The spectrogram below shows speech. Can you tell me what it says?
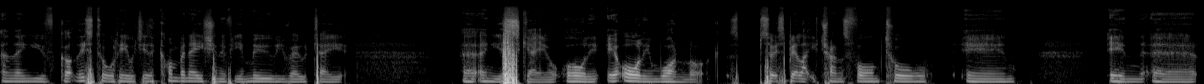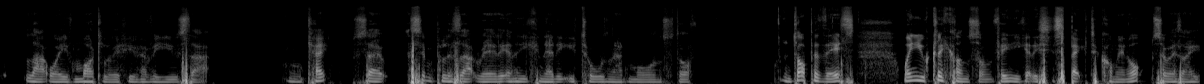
and then you've got this tool here which is a combination of your movie rotate uh, and your scale all in all in one look. So it's a bit like your transform tool in in uh, Lightwave Modeler if you've ever used that. Okay? So simple as that really and then you can edit your tools and add more and stuff. On top of this when you click on something you get this inspector coming up. So as I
